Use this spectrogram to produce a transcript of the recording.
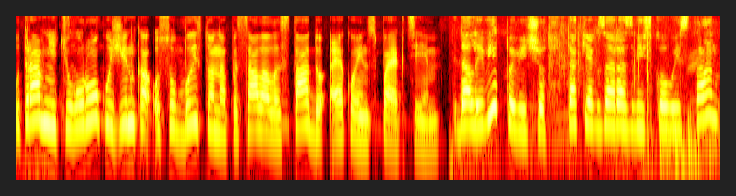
У травні цього року жінка особисто написала листа до екоінспекції. Дали відповідь, що так як зараз військовий стан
